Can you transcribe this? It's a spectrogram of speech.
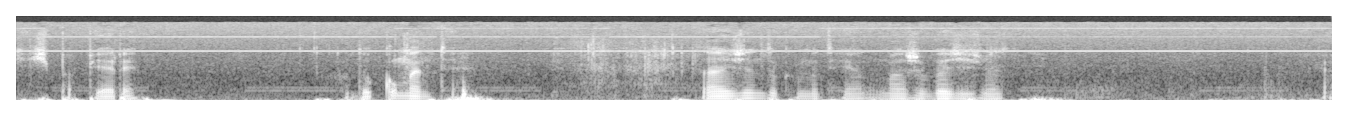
Jakieś papiery. Dokumenty. Znaleziono dokumenty, ja może będzie na... Ja...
